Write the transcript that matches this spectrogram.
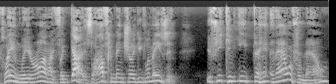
claim later on. I forgot it's lahavchem ben shogig lemezid. If he can eat the, an hour from now,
